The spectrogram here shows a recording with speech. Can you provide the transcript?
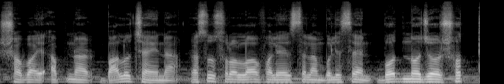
সবাই আপনার ভালো চায় না। রাসুল সাল্লাহ আলিয়াল্লাম বলেছেন, বদনজর সত্য,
